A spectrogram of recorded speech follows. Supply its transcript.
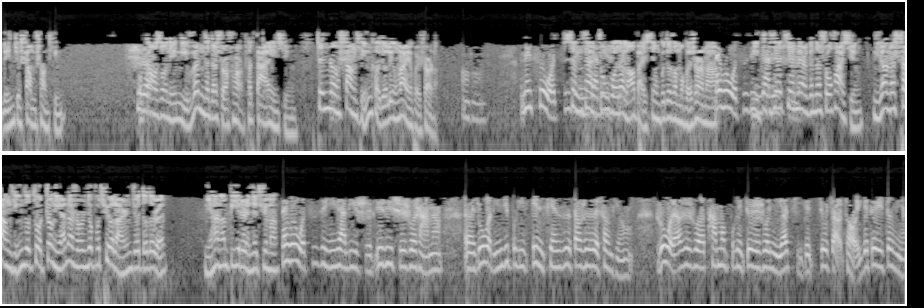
邻居上不上庭。我告诉你，你问他的时候，他答应行，真正上庭可就另外一回事了。嗯，那次我现在中国的老百姓不就这么回事吗？那会儿我咨询你直接见面跟他说话行，你让他上庭就做证言的时候，你就不去了，人觉得得罪人。你还能逼着人家去吗？那回我咨询一下律师，律律师说啥呢？呃，如果邻居不给给你签字，到时候得上庭。如果要是说他们不给，就是说你要几个就找找一个这证明，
